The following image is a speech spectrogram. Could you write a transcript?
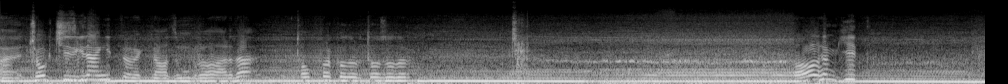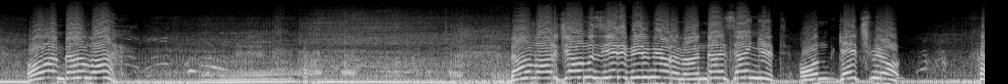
Ha, Çizgiden gitmemek lazım buralarda. Toprak olur, toz olur. Oğlum git. Oğlum ben var. Ben varacağımız yeri bilmiyorum. Önden sen git. On geçmiyorum.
